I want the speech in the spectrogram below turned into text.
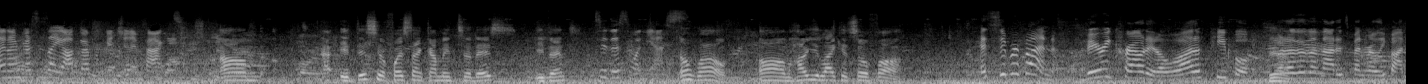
and I'm dressed as Ayaka from Genshin Impact. Um, is this your first time coming to this event? To this one, yes. Oh wow. Um, how you like it so far? It's super fun. Very crowded, a lot of people. Yeah. But other than that, it's been really fun.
